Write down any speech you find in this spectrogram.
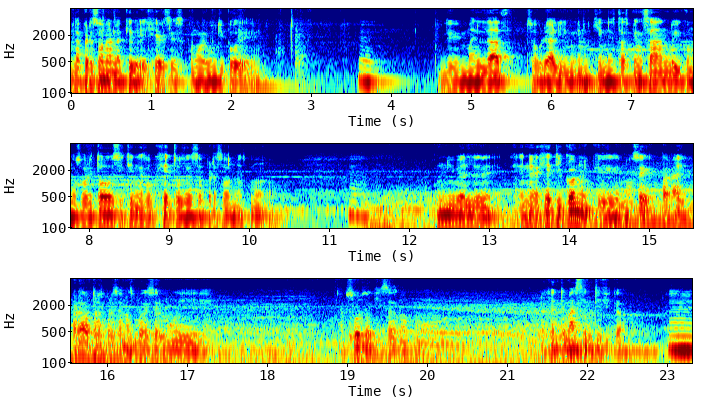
la persona en la que ejerces como algún tipo de... Mm. de maldad sobre alguien en quien estás pensando y como sobre todo si tienes objetos de esa persona, es como un nivel energético en el que, no sé, para, para otras personas puede ser muy absurdo quizás, ¿no? Como la gente más científica. Mm.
